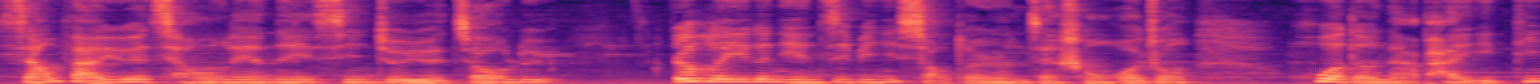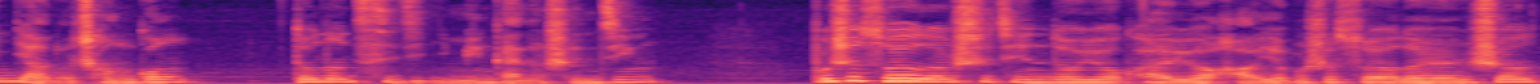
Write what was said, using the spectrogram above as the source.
想法越强烈，内心就越焦虑。任何一个年纪比你小的人，在生活中获得哪怕一丁点的成功，都能刺激你敏感的神经。不是所有的事情都越快越好，也不是所有的人生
